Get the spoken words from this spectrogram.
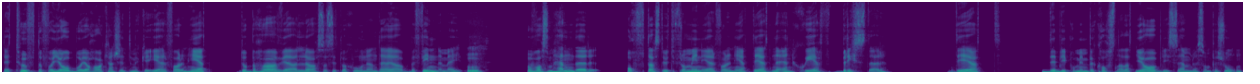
det är tufft att få jobb och jag har kanske inte mycket erfarenhet. Då behöver jag lösa situationen där jag befinner mig. Mm. Och vad som händer oftast utifrån min erfarenhet det är att när en chef brister det är att det blir på min bekostnad att jag blir sämre som person.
